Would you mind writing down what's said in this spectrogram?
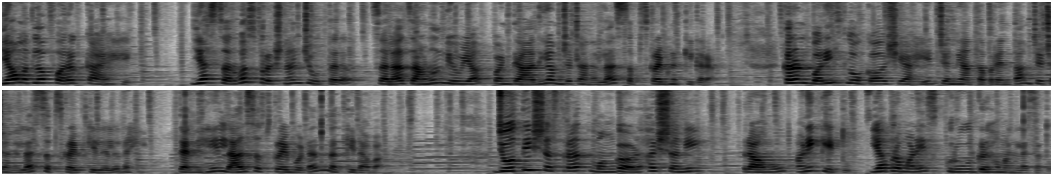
यामधला फरक काय आहे? या सर्वच प्रश्नांची उत्तरं चला जाणून घेऊया पण त्याआधी आमच्या चॅनलला सबस्क्राईब नक्की करा. कारण बरीच लोकं अशी आहेत ज्यांनी आतापर्यंत आमच्या चॅनलला सबस्क्राईब केलेलं नाही. त्यांनी हे लाल सबस्क्राईब बटन नक्की दाबा. ज्योतिषशास्त्रात मंगळ हा शनी राहू आणि केतू याप्रमाणेच क्रूर ग्रह मानला जातो.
